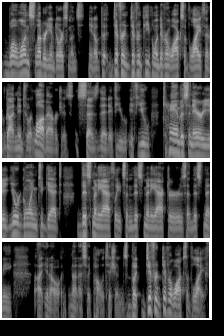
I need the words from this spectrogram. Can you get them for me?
well one celebrity endorsements you know different different people in different walks of life that have gotten into it. Law of averages says that if you if you canvas an area you're going to get this many athletes and this many actors and this many uh, you know not necessarily politicians but different different walks of life.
